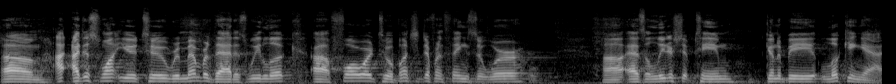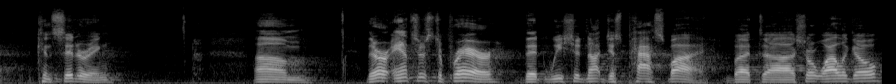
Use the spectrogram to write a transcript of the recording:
Um, I, I, just want you to remember that as we look uh, forward to a bunch of different things that we're, uh, as a leadership team, going to be looking at, considering. Um, there are answers to prayer that we should not just pass by. But uh, a short while ago,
